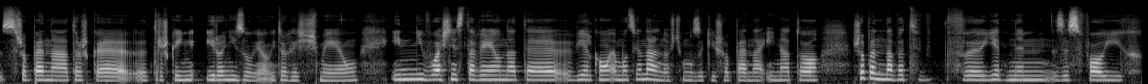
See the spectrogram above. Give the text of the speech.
z Chopina troszkę, e, troszkę ironizują i trochę się śmieją, inni właśnie stawiają na tę wielką emocjonalność muzyki Chopina i na to Chopin nawet w jednym ze swoich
